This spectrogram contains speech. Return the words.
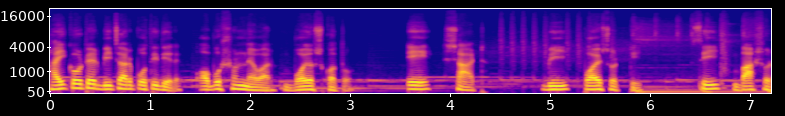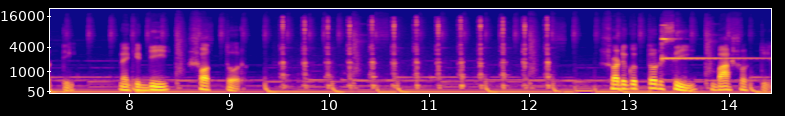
হাইকোর্টের বিচারপতিদের অবসর নেওয়ার বয়স কত? এ, ষাট, বি, পঁয়ষট্টি, সি, বাষট্টি, নাকি ডি, সত্তর? সঠিক উত্তর সি, বাষট্টি।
